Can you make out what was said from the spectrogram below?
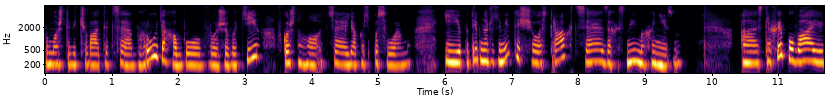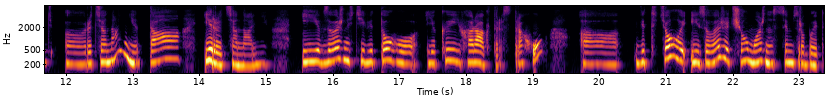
Ви можете відчувати це в грудях або в животі, в кожного це якось по-своєму. І потрібно розуміти, що страх це захисний механізм. Страхи бувають е, раціональні та ірраціональні. І в залежності від того, який характер страху, від цього і залежить, що можна з цим зробити.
